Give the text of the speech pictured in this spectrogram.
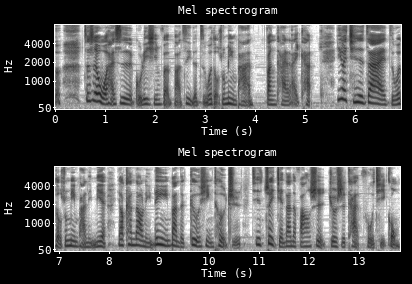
这时候，我还是鼓励新粉把自己的紫微斗数命盘翻开来看，因为其实，在紫微斗数命盘里面，要看到你另一半的个性特质，其实最简单的方式就是看夫妻宫。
